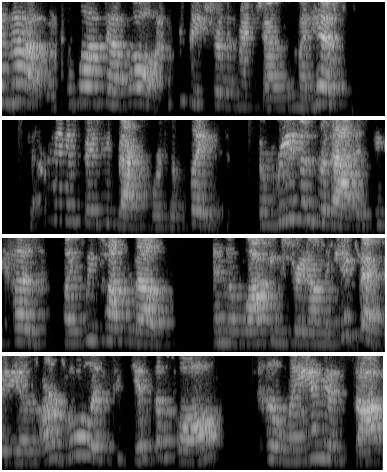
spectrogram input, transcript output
end up, when I block that ball, I'm gonna make sure that my chest and my hips, everything is facing back towards the plate. The reason for that is because, like we talked about in the blocking straight on the kickback videos, our goal is to get the ball to land and stop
